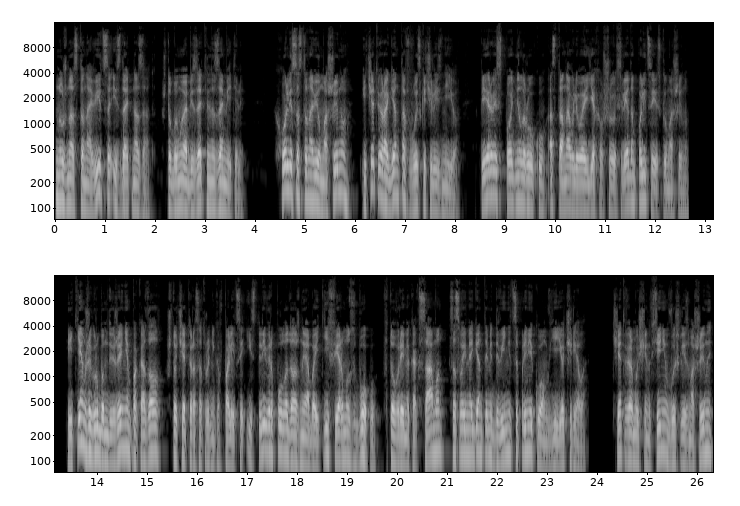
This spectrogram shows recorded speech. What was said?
нужно остановиться и сдать назад, чтобы мы обязательно заметили». Холлис остановил машину, и четверо агентов выскочили из нее. Первис поднял руку, останавливая ехавшую следом полицейскую машину. И тем же грубым движением показал, что четверо сотрудников полиции Ист Ливерпула должны обойти ферму сбоку, в то время как сам он со своими агентами двинется прямиком в ее чрево. Четверо мужчин в синем вышли из машины,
